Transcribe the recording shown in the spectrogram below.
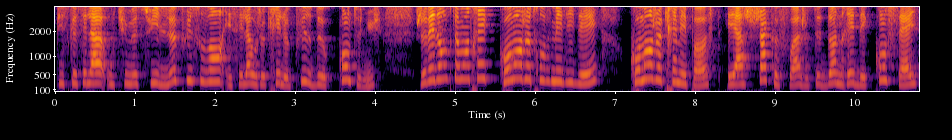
puisque c'est là où tu me suis le plus souvent et c'est là où je crée le plus de contenu. Je vais donc te montrer comment je trouve mes idées, comment je crée mes posts et à chaque fois je te donnerai des conseils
